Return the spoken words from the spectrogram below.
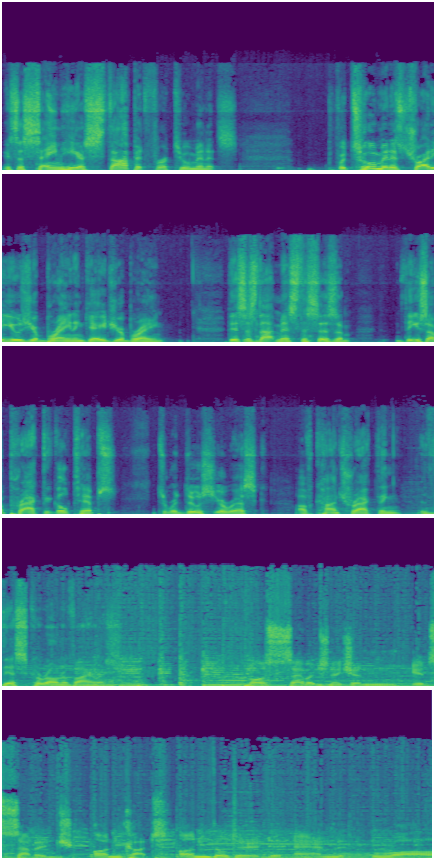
It's the same here. Stop it for two minutes. For two minutes, try to use your brain, engage your brain. This is not mysticism. These are practical tips to reduce your risk of contracting this coronavirus. The Savage Nation. It's savage, uncut, unfiltered, and raw.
